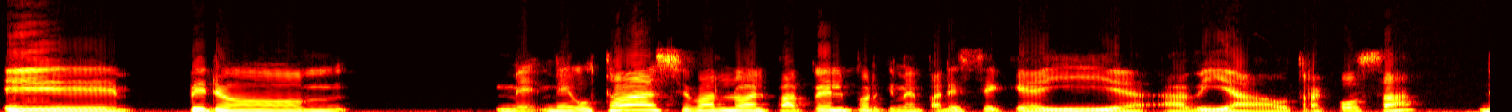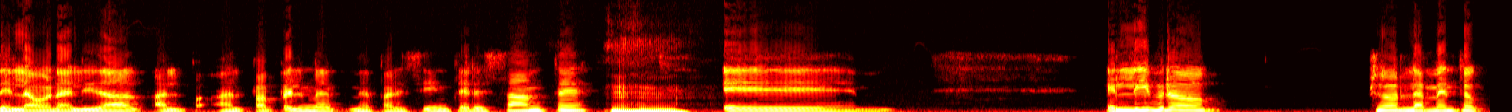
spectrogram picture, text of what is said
Eh, pero mm, me, gustaba llevarlo al papel porque me parece que ahí había otra cosa. De la oralidad al, papel me, parecía interesante. Eh, el libro yo lamento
